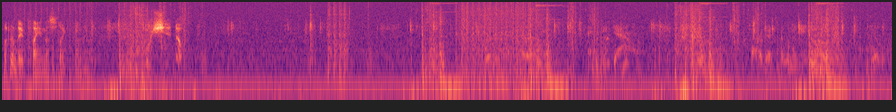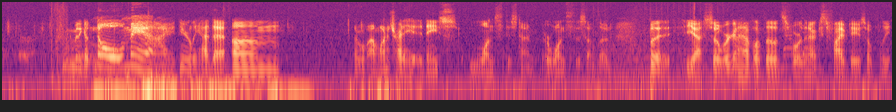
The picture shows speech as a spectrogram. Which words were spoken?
what are they playing this like? like oh shit! No. A minute ago. No, man, I nearly had that. Um, I, want to try to hit an ace once this time, or once this upload. But yeah, so we're gonna have uploads for the next five days, hopefully.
